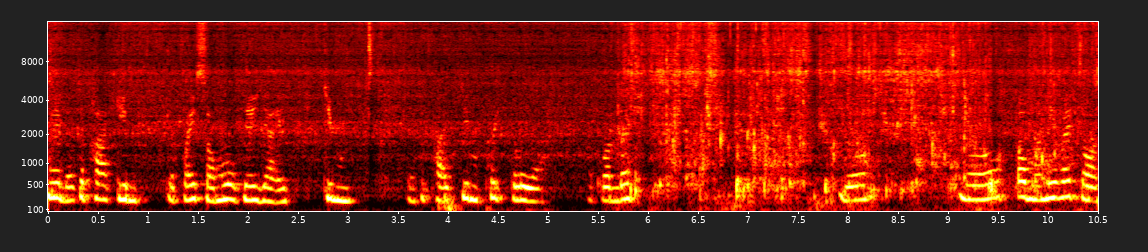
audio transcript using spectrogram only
นี่เดี๋ยวจะพากินเก็บไว้สองลูกใหญ่ๆ จิ้มเดี๋ยวจะพาจิ้มพริกเกลือก่อนได้เดี๋ยว เดี๋ยวต้มอันนี้ไว้ก่อน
